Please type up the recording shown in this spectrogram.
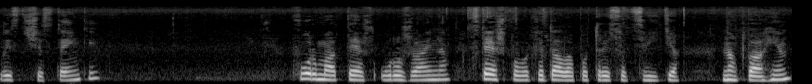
Лист чистенький. Форма теж урожайна, теж повикидала по три соцвіття на пагін.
